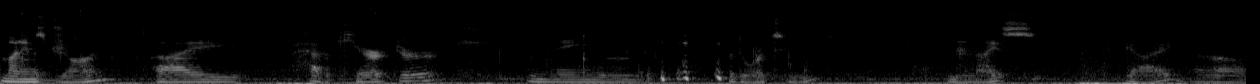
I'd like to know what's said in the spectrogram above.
My name is John. I have a character named Fedora 2. He's a nice guy. Um,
